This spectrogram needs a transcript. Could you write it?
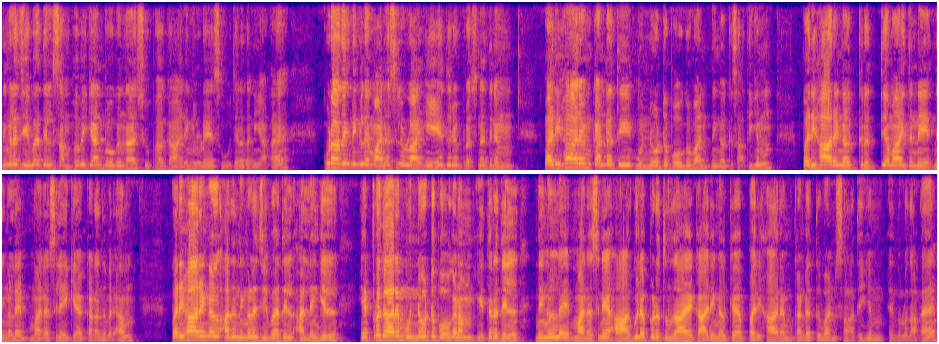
നിങ്ങളുടെ ജീവിതത്തിൽ സംഭവിക്കാൻ പോകുന്ന ശുഭകാര്യങ്ങളുടെ സൂചന തന്നെയാണ്. കൂടാതെ നിങ്ങളുടെ മനസ്സിലുള്ള ഏതൊരു പ്രശ്നത്തിനും പരിഹാരം കണ്ടെത്തി മുന്നോട്ട് പോകുവാൻ നിങ്ങൾക്ക് സാധിക്കും. പരിഹാരങ്ങൾ കൃത്യമായി തന്നെ നിങ്ങളുടെ മനസ്സിലേക്ക് കടന്നു വരാം. പരിഹാരങ്ങൾ അത് നിങ്ങളുടെ ജീവിതത്തിൽ അല്ലെങ്കിൽ എപ്രകാരം മുന്നോട്ട് പോകണം ഇത്തരത്തിൽ നിങ്ങളുടെ മനസ്സിനെ ആകുലപ്പെടുത്തുന്നതായ കാര്യങ്ങൾക്ക് പരിഹാരം കണ്ടെത്തുവാൻ സാധിക്കും എന്നുള്ളതാണ്.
